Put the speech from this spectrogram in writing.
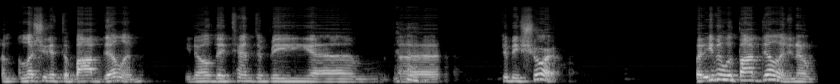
unless you get to Bob Dylan, you know, they tend to be um, uh, to be short. But even with Bob Dylan, you know,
